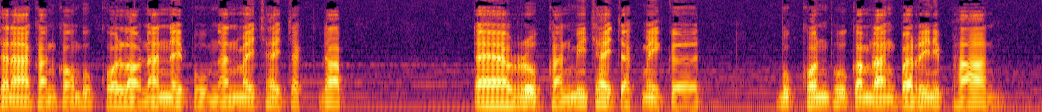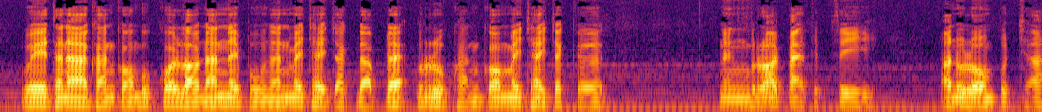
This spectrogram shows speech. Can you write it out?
ทนาขันของบุคคลเหล่านั้นในภูมินั้นไม่ใช่จักดับ แต่รูปขันไม่ใช่จักไม่เกิด บุคคลผู้กำลังปรินิพาน เวทนาขันของบุคคลเหล่านั้นในภูนั้นไม่ใช่จักดับ และรูปขันก็ไม่ใช่จักเกิด 184 อนุโลมปุจฉา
